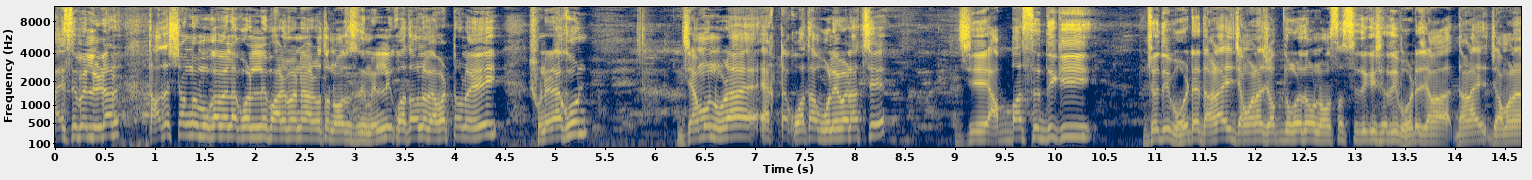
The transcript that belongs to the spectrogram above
আইএসএফের লিডার তাদের সঙ্গে মোকাবেলা করলে পারবে না আর ও তো নজর মেনলি কথা হলো, ব্যাপারটা হলো এই, শুনে রাখুন, যেমন ওরা একটা কথা বলে বেড়াচ্ছে যে আব্বাস সিদ্দিকি যদি ভোটে দাঁড়ায়, জামানা জব্দ করে দেবো নওসাদ সিদ্দিকি যদি ভোটে দাঁড়ায়, জামানা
